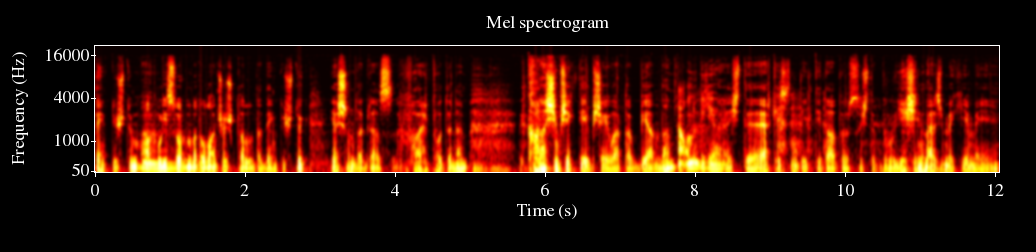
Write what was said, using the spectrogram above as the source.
denk düştüm. Hmm. Akli sorunları olan çocuklarla da denk düştük. Yaşım da biraz vardı o dönem. Kara şimşek diye bir şey var tabii bir yandan. ha, onu biliyorum. E, İşte herkesin bildiği daha doğrusu işte bu yeşil mercimek yemeği,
